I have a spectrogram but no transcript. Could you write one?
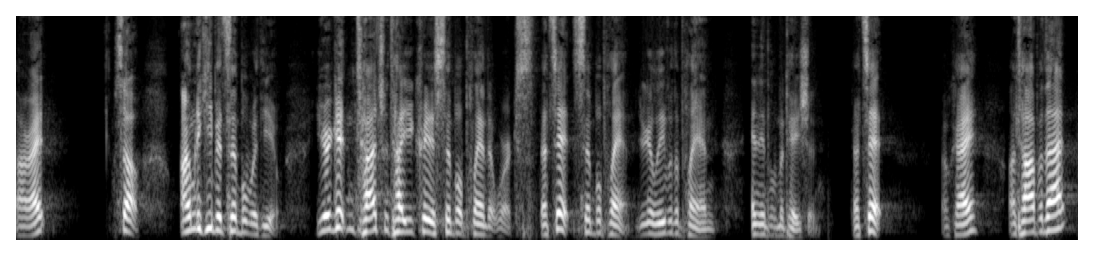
All right? So I'm going to keep it simple with you. You're getting in touch with how you create a simple plan that works. That's it, simple plan. You're going to leave with a plan and implementation. That's it. Okay? On top of that,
